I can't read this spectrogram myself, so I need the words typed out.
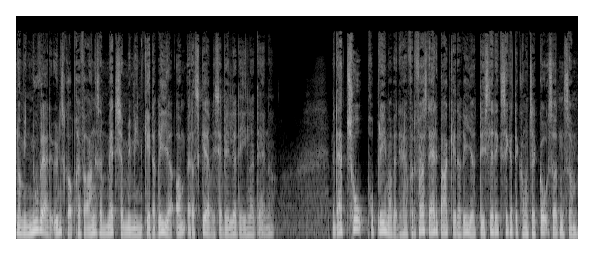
når mine nuværende ønsker og præferencer matcher med mine gætterier om, hvad der sker, hvis jeg vælger det ene eller det andet. Men der er to problemer ved det her. For det første er det bare gætterier. Det er slet ikke sikkert, det kommer til at gå sådan, som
